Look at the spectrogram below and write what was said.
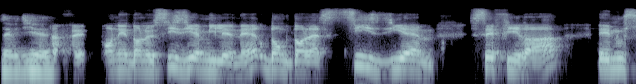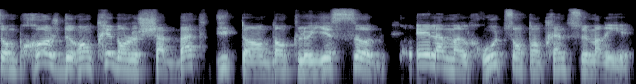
Vous avez dit. Euh... Tout à fait. On est dans le sixième millénaire, donc dans la sixième Séphira, et nous sommes proches de rentrer dans le Shabbat du temps. Donc le Yesod et la Malchut sont en train de se marier.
